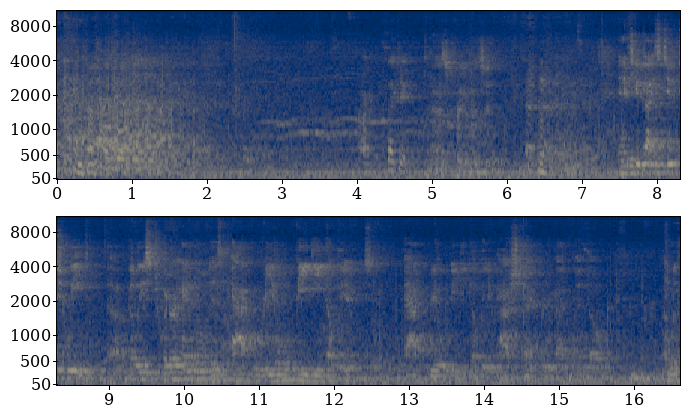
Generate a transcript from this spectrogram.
All right, thank you. That's pretty much it. And if you guys do tweet, uh, Billy's Twitter handle is at RealBDW. So at RealBDW, hashtag bring back Lando. I would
